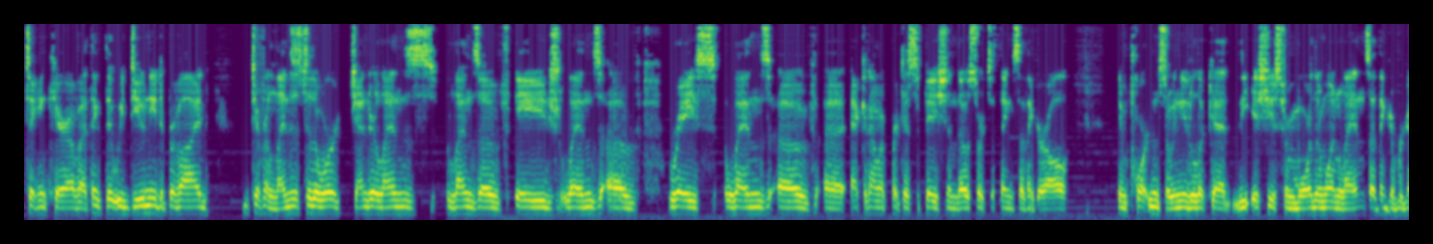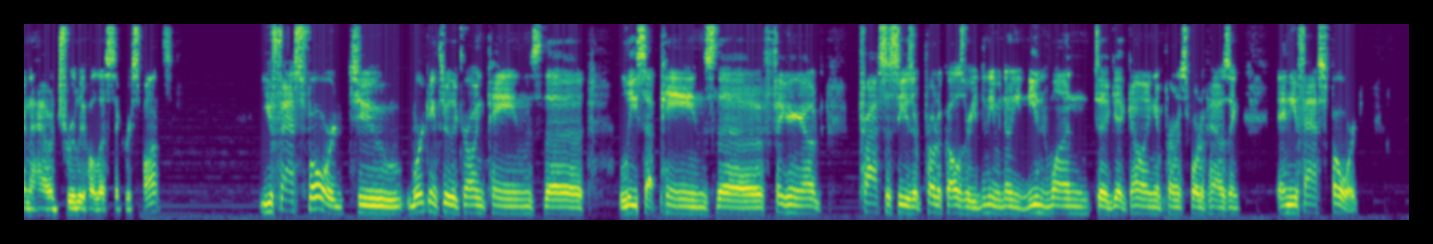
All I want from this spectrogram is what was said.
taken care of. I think that we do need to provide different lenses to the work gender lens lens of age lens of race lens of uh, economic participation those sorts of things i think are all important so we need to look at the issues from more than one lens i think if we're going to have a truly holistic response you fast forward to working through the growing pains, the lease up pains, the figuring out processes or protocols where you didn't even know you needed one to get going in permanent supportive housing. And you fast forward.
